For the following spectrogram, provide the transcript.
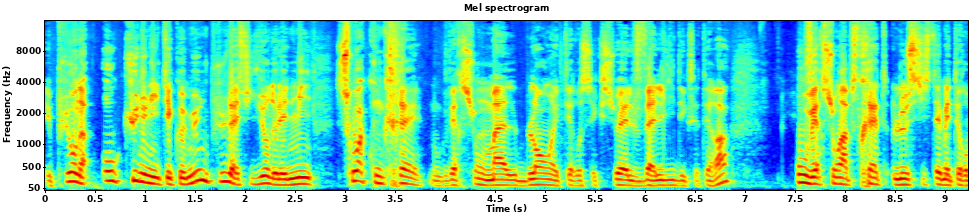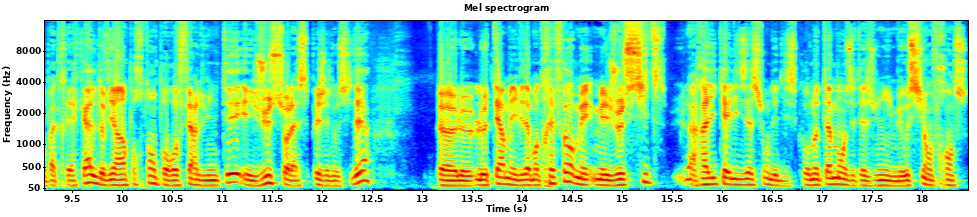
Et plus on n'a aucune unité commune, plus la figure de l'ennemi, soit concret, donc version mâle, blanc, hétérosexuel, valide, etc., ou version abstraite, le système hétéropatriarcal, devient important pour refaire l'unité. Et juste sur l'aspect génocidaire, euh, le, terme est évidemment très fort, mais, je cite la radicalisation des discours, notamment aux États-Unis, mais aussi en France,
